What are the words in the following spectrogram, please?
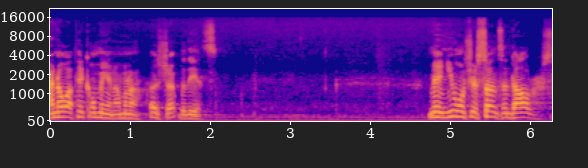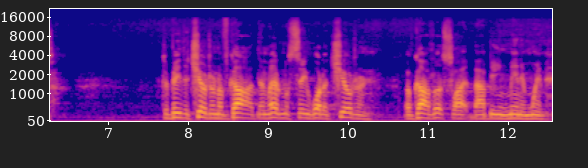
I know I pick on men. I'm going to hush up with this. Men, you want your sons and daughters to be the children of God, then let them see what a children of God looks like by being men and women.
